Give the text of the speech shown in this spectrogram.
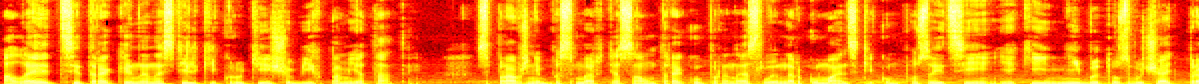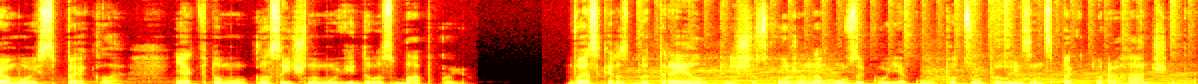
Але ці треки не настільки круті, щоб їх пам'ятати. Справжнє безсмертя саундтреку принесли наркоманські композиції, які нібито звучать прямо із пекла, як в тому класичному відео з бабкою. Вескерс Betrayal більше схожа на музику, яку поцупили із інспектора гаджета.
